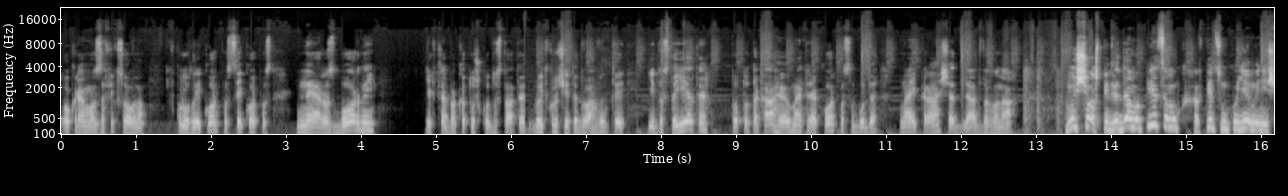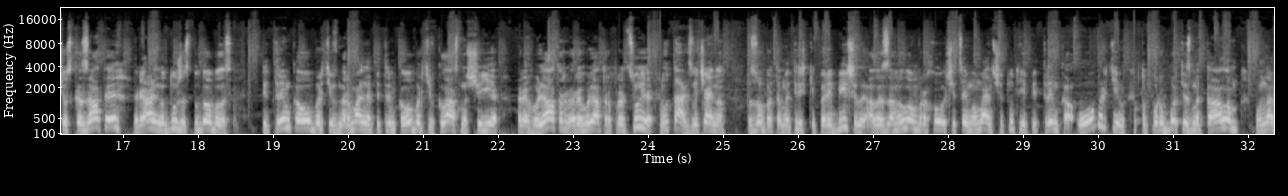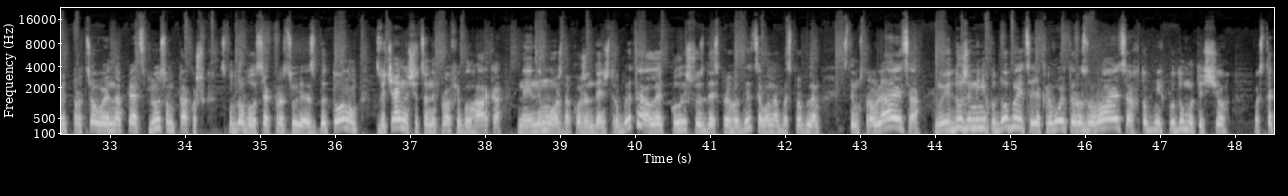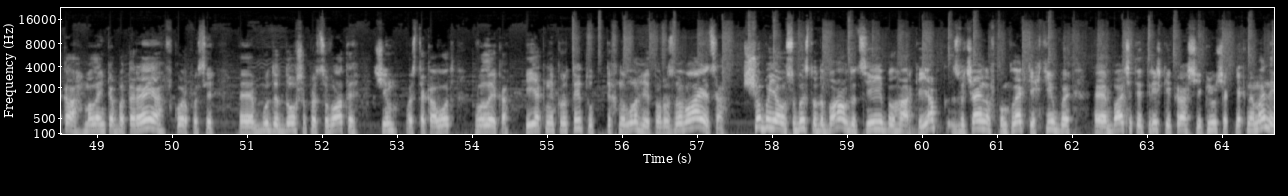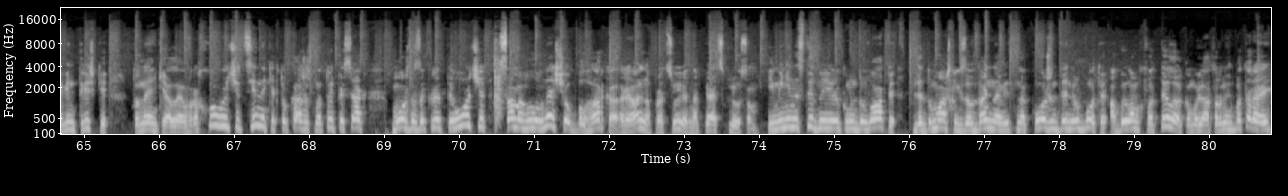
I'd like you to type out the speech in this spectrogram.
окремо зафіксована в круглий корпус. Цей корпус не розборний. Як треба катушку достати, відкручуєте два гвинти і достаєте. Тобто така геометрія корпусу буде найкраща для двигуна. Ну що ж, підведемо підсумок. В підсумку є мені що сказати. Реально дуже сподобалась підтримка обертів, нормальна підтримка обертів. Класно, що є регулятор. Регулятор працює. Ну так, звичайно, з обертами трішки перебільшили, але загалом, враховуючи цей момент, що тут є підтримка обертів, тобто по роботі з металом вона відпрацьовує на 5 з плюсом. Також сподобалось, як працює з бетоном. Звичайно, що це не профі болгарка, неї не можна кожен день штробити, але коли щось десь пригодиться, вона без проблем з тим справляється. Ну і дуже мені подобається, як револьти розвиваються. Хто б міг подумати, що ось така маленька батарея в корпусі буде довше працювати, чим ось така от велика. І як не крути, тут технології то розвиваються. Що би я особисто додав до цієї болгарки? Я б, звичайно, в комплекті хотів би е, бачити трішки кращий ключ. Як на мене, він трішки тоненький, але враховуючи цінник, як то кажуть, на той косяк можна закрити очі. Саме головне, що болгарка реально працює на 5 з плюсом. І мені не стидно її рекомендувати для домашніх завдань навіть на кожен день роботи, аби вам хватило акумуляторних батарей.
